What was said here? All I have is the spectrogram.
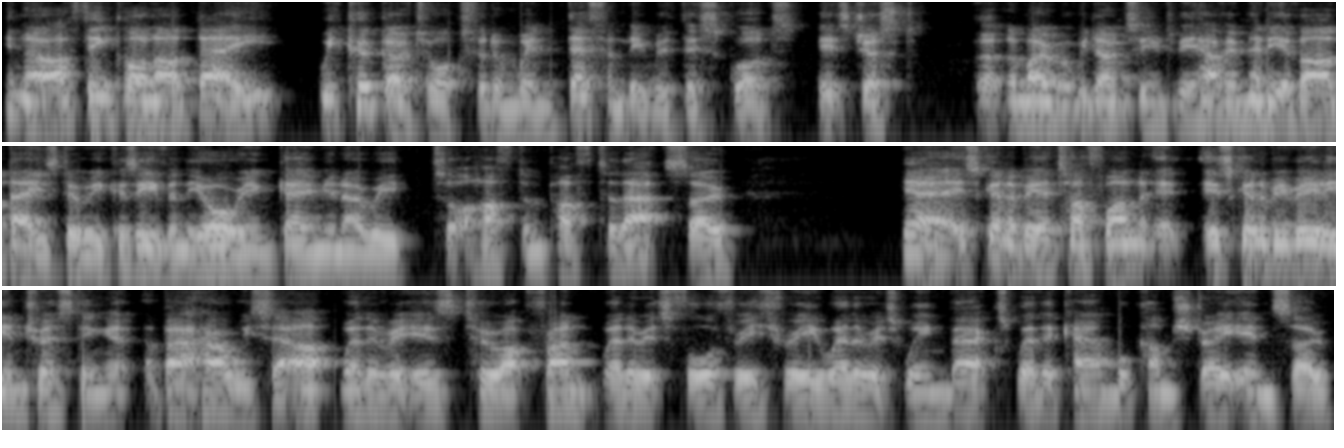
you know, I think on our day, we could go to Oxford and win, definitely with this squad. It's just at the moment we don't seem to be having many of our days, do we? Because even the Orient game, you know, we sort of huffed and puffed to that. So, yeah, it's going to be a tough one. It, it's going to be really interesting about how we set up, whether it is two up front, whether it's 4 3 3, whether it's wing backs, whether Campbell comes straight in. So,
